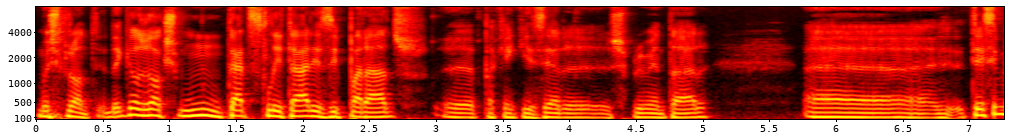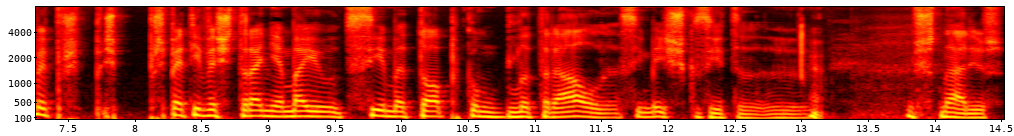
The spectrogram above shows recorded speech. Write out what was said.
Mas pronto, daqueles jogos um bocado solitários e parados, uh, para quem quiser uh, experimentar. Uh, tem assim uma pers perspectiva estranha, meio de cima, top, como de lateral, assim meio esquisito. É. Os cenários.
